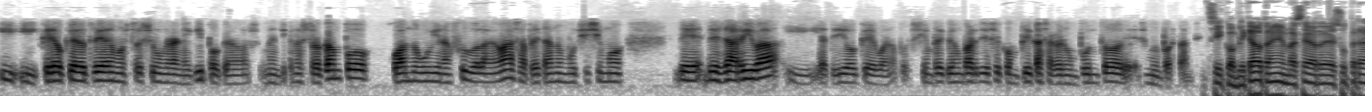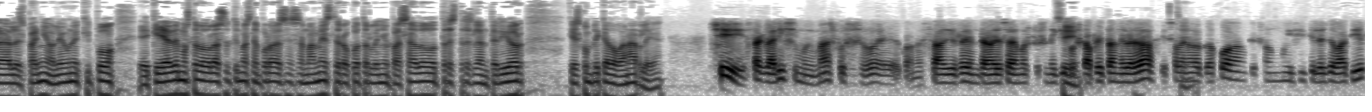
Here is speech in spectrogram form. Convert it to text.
y, y, creo que el otro día demostró ser un gran equipo que nos metió en nuestro campo jugando muy bien a fútbol además apretando muchísimo de, desde arriba y ya te digo que bueno pues siempre que un partido se complica sacar un punto es muy importante sí complicado también va a ser eh, superar al español ¿eh? un equipo eh, que ya ha demostrado las últimas temporadas en San Mamés 0-4 el año pasado 3-3 el anterior que es complicado ganarle ¿eh? Sí, está clarísimo y más, pues eso, eh, cuando está Aguirre entrenador sabemos que son equipos que apretan de verdad, que saben a lo que juegan, que son muy difíciles de batir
